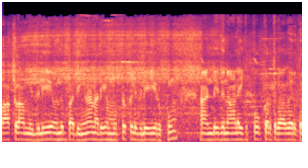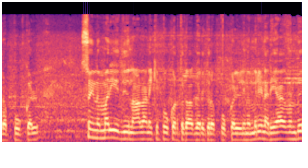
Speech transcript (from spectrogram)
பார்க்கலாம். இதுலேயே வந்து பார்த்திங்கன்னா நிறைய முட்டுக்கள் இதுலேயே இருக்கும். அண்ட் இது நாளைக்கு பூக்கிறதுக்காக இருக்கிற பூக்கள். ஸோ இந்த மாதிரி இது நாளானைக்கு பூக்கிறதுக்காக இருக்கிற பூக்கள் இந்த மாதிரி நிறையா வந்து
